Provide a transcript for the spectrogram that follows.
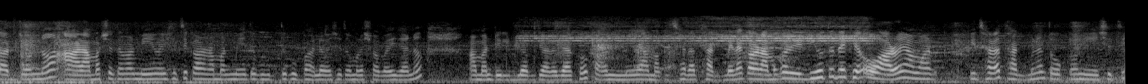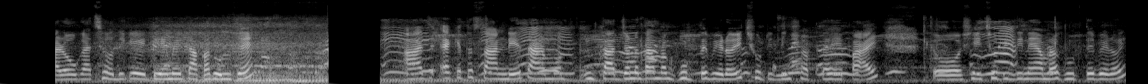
তার জন্য। আর আমার সাথে আমার মেয়েও এসেছে, কারণ আমার মেয়ে তো ঘুরতে খুব ভালোবাসে, তোমরা সবাই জানো। আমার ডেলি ব্লগ যারা দেখো, কারণ মেয়ে আমাকে ছাড়া থাকবে না, কারণ আমাকে রেডি হতে দেখে ও আরোই আমার কি ছাড়া থাকবে না, তো ওকেও নিয়ে এসেছি। আর ও গেছে ওদিকে এটিএমে টাকা তুলতে। আজ একে তো সানডে তার মধ্যে, তার জন্য তো আমরা ঘুরতে বেরোই, ছুটির দিন সপ্তাহে পাই। তো সেই ছুটির দিনে আমরা ঘুরতে বেরোই।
